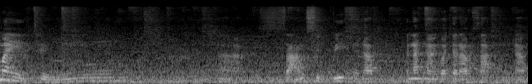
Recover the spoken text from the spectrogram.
ไม่ถึงอ่า 30 วินะครับ พนักงานก็จะรับสายนะครับ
